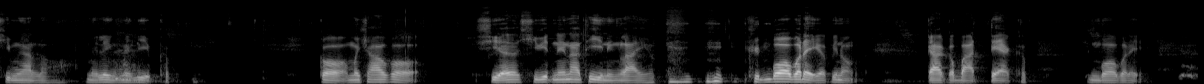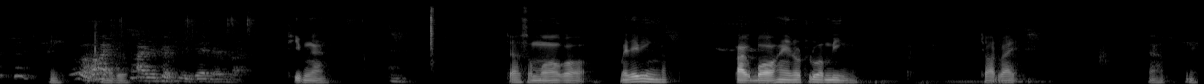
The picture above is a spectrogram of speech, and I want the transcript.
ทีมงานเราไม่เร่งไม่รีบครับ ก็เมื่อเช้าก็เสียชีวิตในหน้าที่หนึ่งรายครับ ขึ้นบ่อบ่ได้ครับพี่น้อง กากระบาดแตกครับ ขึ้นบ่อบ่ได้มาดูทีมงาน เจ้าสมอก็ ไม่ได้วิ่งครับ ปากบอให้รถร่วมวิ่ง จอดไว้นะครับนี่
